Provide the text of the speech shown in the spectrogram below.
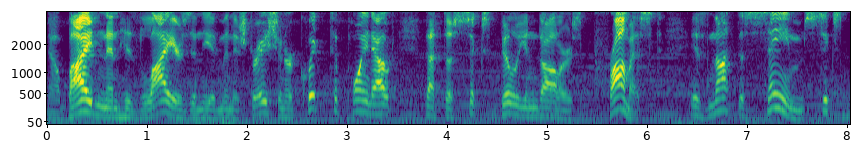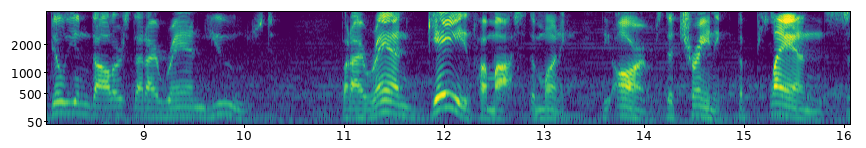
Now, Biden and his liars in the administration are quick to point out that the $6 billion promised is not the same $6 billion that Iran used. But Iran gave Hamas the money, the arms, the training, the plans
